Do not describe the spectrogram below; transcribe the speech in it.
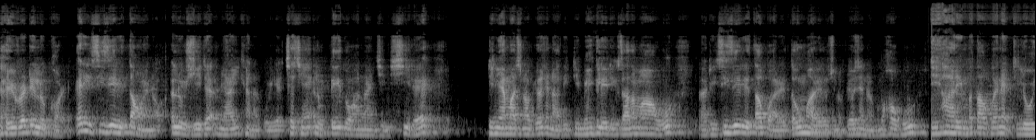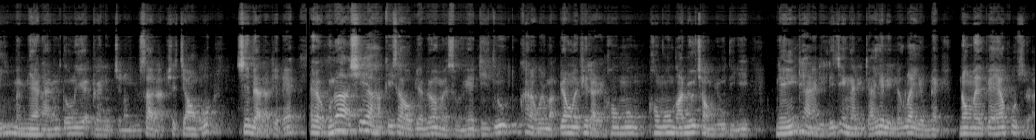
diuretic လို့ခေါ်တယ်အဲ့ဒီစီးစေးတွေတောက်ရင်တော့အဲ့လိုရေဓာတ်အများကြီးခန္ဓာကိုယ်ကြီးရဲ့ချက်ချင်းအဲ့လိုပေးသွားနိုင်ခြေရှိတယ် ဒီနေရာမှာကျွန်တော်ပြောချင်တာဒီဒီ main ကလေးဒီကစားသမားကိုဒီစီးစေးတွေတောက်ပါတယ်သုံးပါတယ်လို့ကျွန်တော်ပြောချင်တာမဟုတ်ဘူးဒီဟာတွေမတောက်ဘဲနဲ့ဒီလိုကြီးမမြန်နိုင်ဘူးသုံးလေးရက်အတွင်းလို့ကျွန်တော်ယူဆတာဖြစ်ကြောင်းကိုရှင်းပြတာဖြစ်တယ်အဲ့တော့ခုနအရှိရဟာကိစ္စကိုပြန်ပြောမယ်ဆိုရင်ဒီသူတို့ခန္ဓာကိုယ်ထဲမှာပြောင်းလဲဖြစ်လာတဲ့ဟော်မုန်းဟော်မုန်း၅မျိုး6မျိုးဒီနေထိုင်ဒီလေ့ကျင့်ခန်းတွေ diet တွေလောက်လိုက်ရုံနဲ့ normal ပြန်ရောက်ဖို့ဆိုတာ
